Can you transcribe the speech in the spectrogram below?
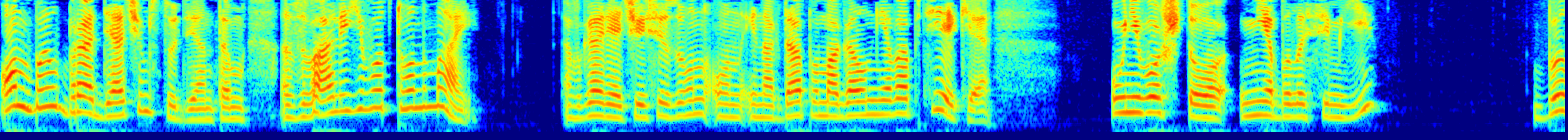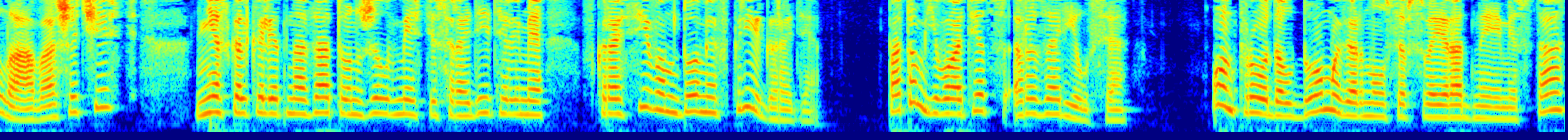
он был бродячим студентом. Звали его Тон Май. В горячий сезон он иногда помогал мне в аптеке. У него что, не было семьи?» «Была, ваша честь. Несколько лет назад он жил вместе с родителями в красивом доме в пригороде. Потом его отец разорился». Он продал дом и вернулся в свои родные места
